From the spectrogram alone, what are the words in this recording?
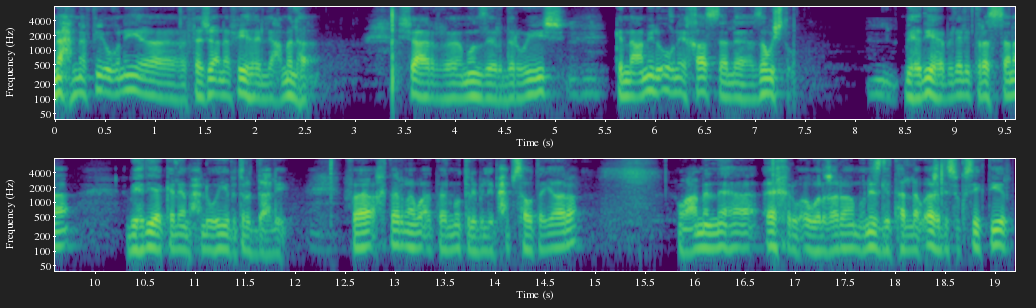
نحن في أغنية فاجأنا فيها اللي عملها الشاعر منذر درويش. كنا عاملين أغنية خاصة لزوجته. بهديها بليلة راس السنة بهديها كلام حلو وهي بترد عليه. فاخترنا وقتها المطرب اللي بحب صوت طيارة وعملناها آخر وأول غرام ونزلت هلا وأخذت سكسي كتير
